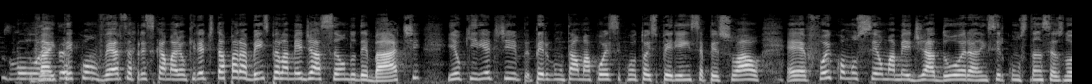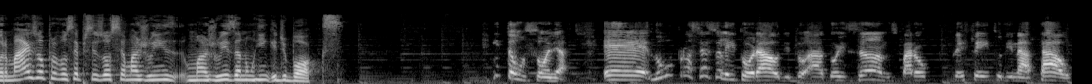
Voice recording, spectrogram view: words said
Muita. Vai ter conversa para esse camarão. Eu queria te dar parabéns pela mediação do debate e eu queria te perguntar uma coisa com a tua experiência pessoal. É, foi como ser uma mediadora em circunstâncias normais ou você precisou ser uma, juiz, uma juíza num ringue de boxe? Então, Sônia, é, no processo eleitoral de do, há dois anos para o prefeito de Natal,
